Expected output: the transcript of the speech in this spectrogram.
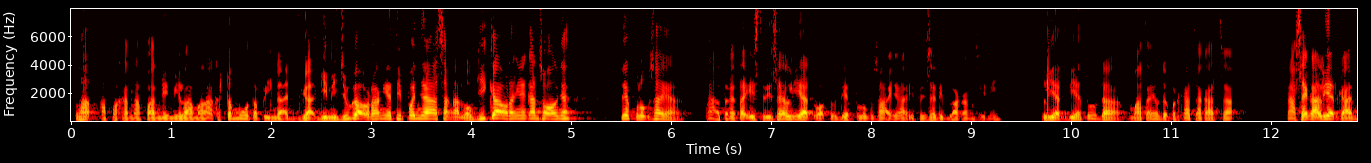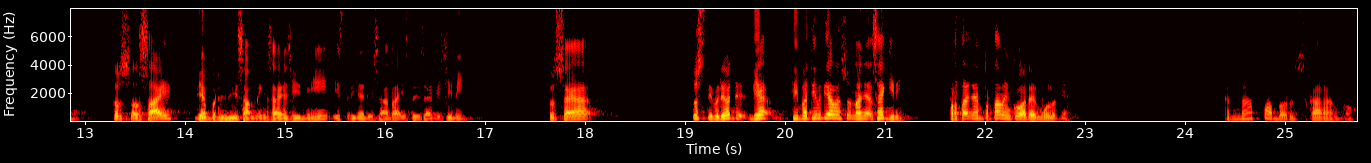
lah apa karena pandemi lama nggak ketemu tapi nggak nggak gini juga orangnya tipenya sangat logika orangnya kan soalnya dia peluk saya. Nah ternyata istri saya lihat waktu dia peluk saya, istri saya di belakang sini, lihat dia tuh udah matanya udah berkaca-kaca. Nah saya nggak lihat kan, terus selesai dia berdiri di samping saya sini, istrinya di sana, istri saya di sini. Terus saya, terus tiba-tiba dia tiba-tiba dia langsung nanya saya gini, pertanyaan pertama yang keluar dari mulutnya, kenapa baru sekarang kok?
